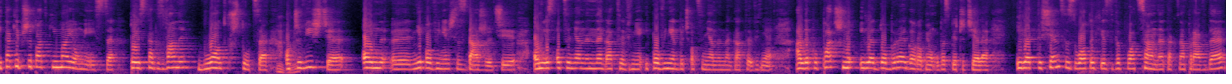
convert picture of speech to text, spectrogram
I takie przypadki mają miejsce. To jest tak zwany błąd w sztuce. Mhm. Oczywiście on y, nie powinien się zdarzyć. On jest oceniany negatywnie i powinien być oceniany negatywnie, ale popatrzmy, ile dobrego robią ubezpieczyciele, ile tysięcy złotych jest wypłacane tak naprawdę y,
